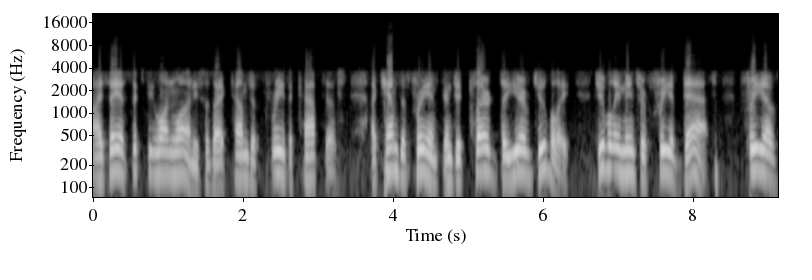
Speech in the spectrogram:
Isaiah sixty one one. He says, "I come to free the captives. I came to free and, and declared the year of jubilee. Jubilee means you're free of debt, free of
